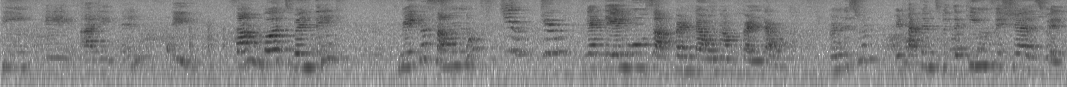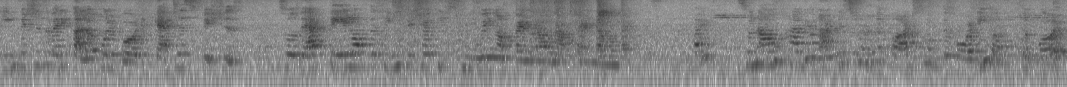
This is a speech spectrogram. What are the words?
T-A-I-L tail. Some birds when they make a sound of chew chew, their tail moves up and down, up and down. Understood? It happens with the kingfisher as well. Kingfisher is a very colorful bird. It catches fishes. So that tail of the kingfisher keeps moving up and down, up and down like this. Right? So now have you understood the parts of the body of the bird?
